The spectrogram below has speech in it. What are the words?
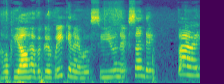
I hope you all have a good week, and I will see you next Sunday. Bye.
